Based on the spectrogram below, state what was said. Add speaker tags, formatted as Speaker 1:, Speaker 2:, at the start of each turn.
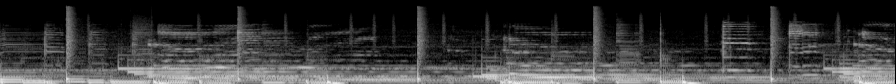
Speaker 1: Thank you.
